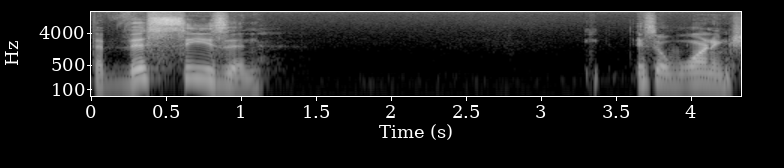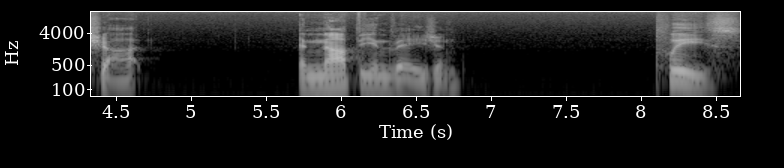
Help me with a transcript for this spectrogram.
that this season is a warning shot and not the invasion. Please,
